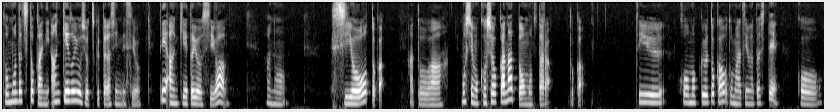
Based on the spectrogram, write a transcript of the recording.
友達とかにアンケート用紙を作ったらしいんですよ。でアンケート用紙はあの使用とか。あとはもしも故障かなと思ったらとか。っていう項目とかを友達に渡してこう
